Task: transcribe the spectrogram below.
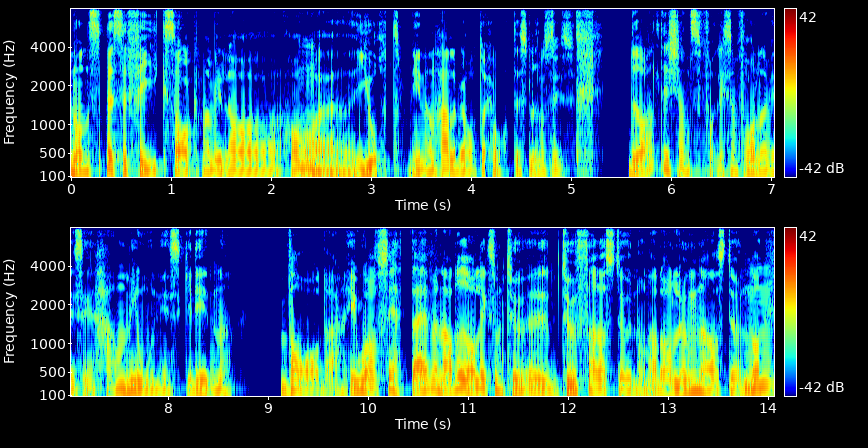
någon specifik sak man vill ha, ha eh, gjort innan halvåret och året är slut. Precis. Du har alltid känts liksom förhållandevis harmonisk i din vardag. Oavsett, även när du har liksom tu- tuffare stunder, när du har lugnare stunder. Mm.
